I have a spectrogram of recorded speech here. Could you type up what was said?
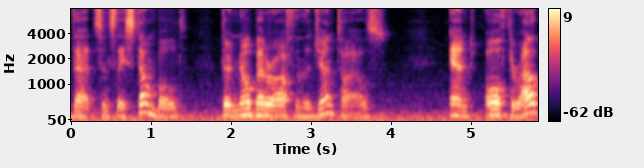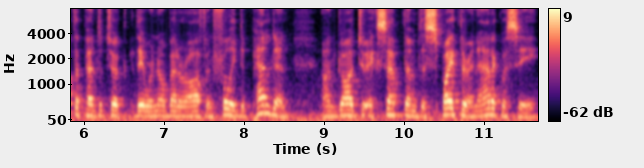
that since they stumbled, they're no better off than the Gentiles. And all throughout the Pentateuch, they were no better off and fully dependent on God to accept them despite their inadequacy.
